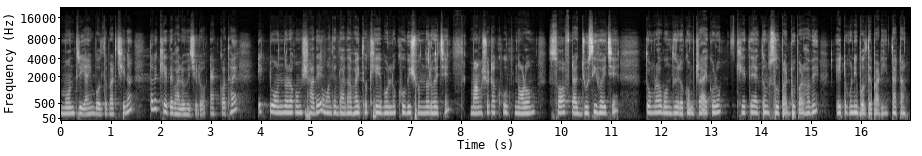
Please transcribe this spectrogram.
মন্ত্রী আমি বলতে পারছি না, তবে খেতে ভালো হয়েছিল। এক কথায়, একটু অন্যরকম স্বাদে আমাদের দাদাভাই তো খেয়ে বলল, খুবই সুন্দর হয়েছে। মাংসটা খুব নরম, সফট আর জুসি হয়েছে। তোমরাও বন্ধু এরকম ট্রাই করো। খেতে একদম সুপার ডুপার হবে। এইটুকুনি বলতে পারি। টাটা।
